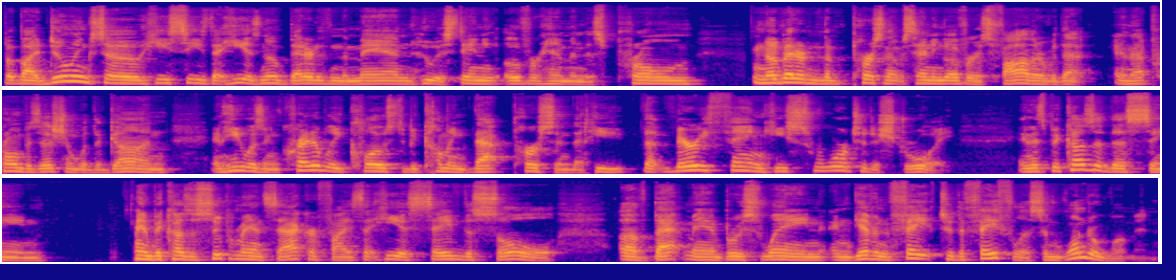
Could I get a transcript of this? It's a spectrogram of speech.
But by doing so, he sees that he is no better than the man who is standing over him in this prone, no better than the person that was standing over his father with that in that prone position with the gun. And he was incredibly close to becoming that person that he that very thing he swore to destroy. And it's because of this scene and because of Superman's sacrifice that he has saved the soul of Batman, Bruce Wayne, and given faith to the faithless and Wonder Woman,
